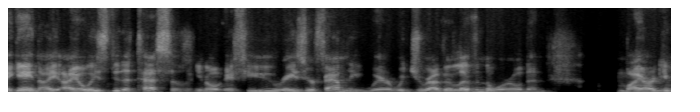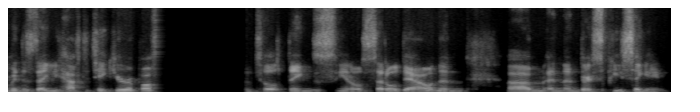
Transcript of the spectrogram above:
again, I, I always do the test of, you know, if you raise your family, where would you rather live in the world? And my argument is that you have to take Europe off until things, you know, settle down and um, and then there's peace again.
